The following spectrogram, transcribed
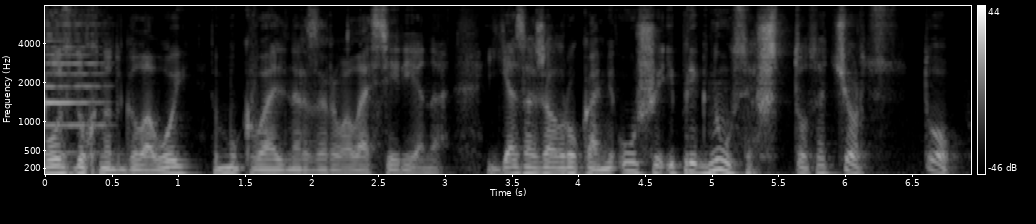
Воздух над головой буквально разорвала сирена. Я зажал руками уши и пригнулся. Что за черт? Стоп!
